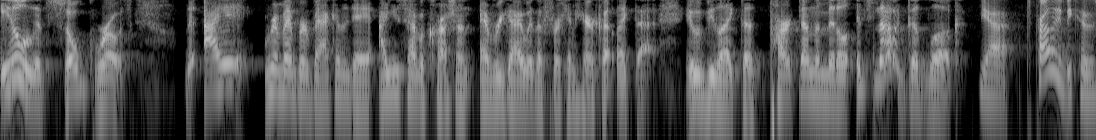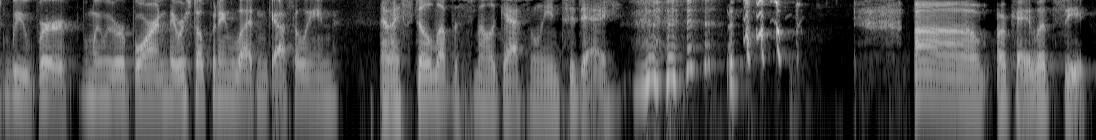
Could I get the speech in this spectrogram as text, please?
ew, it's so gross. I remember back in the day, I used to have a crush on every guy with a freaking haircut like that. It would be like the part down the middle. It's not a good look. Yeah, it's probably because we were when we were born, they were still putting lead in gasoline. and I still love the smell of gasoline today. um, okay, let's see.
